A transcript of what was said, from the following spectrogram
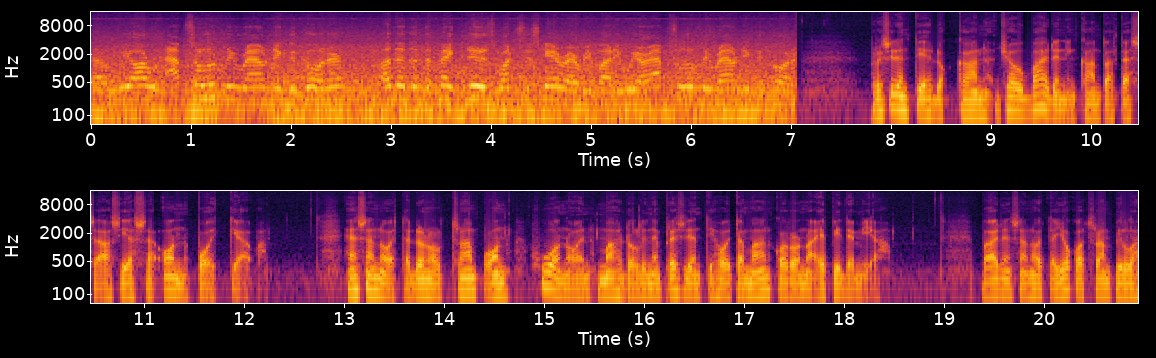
Uh, we are absolutely rounding the corner. Other than the fake news wants to scare everybody, we are absolutely rounding the corner. Presidenttiehdokkaan Joe Bidenin kanta tässä asiassa on poikkeava. Hän sanoi, että Donald Trump on huonoin mahdollinen presidentti hoitamaan koronaepidemiaa. Biden sanoi, että joko Trumpilla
